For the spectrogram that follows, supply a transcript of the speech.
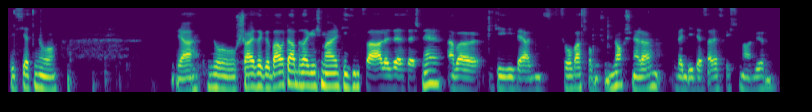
bis jetzt nur ja, nur Scheiße gebaut haben, sage ich mal. Die sind zwar alle sehr, sehr schnell, aber die werden sowas von noch schneller, wenn die das alles richtig machen würden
